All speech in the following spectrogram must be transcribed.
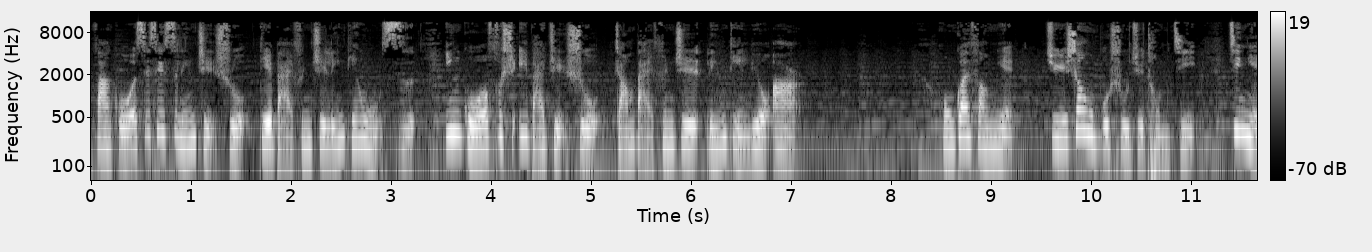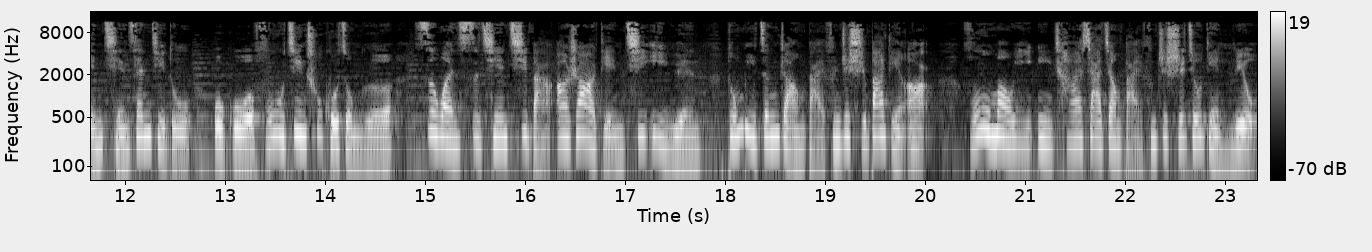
法国 CAC 四零指数跌百分之零点五四，英国富时一百指数涨百分之零点六二。宏观方面，据商务部数据统计，今年前三季度我国服务进出口总额四万四千七百二十二点七亿元，同比增长百分之十八点二。服务贸易逆差下降百分之十九点六，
